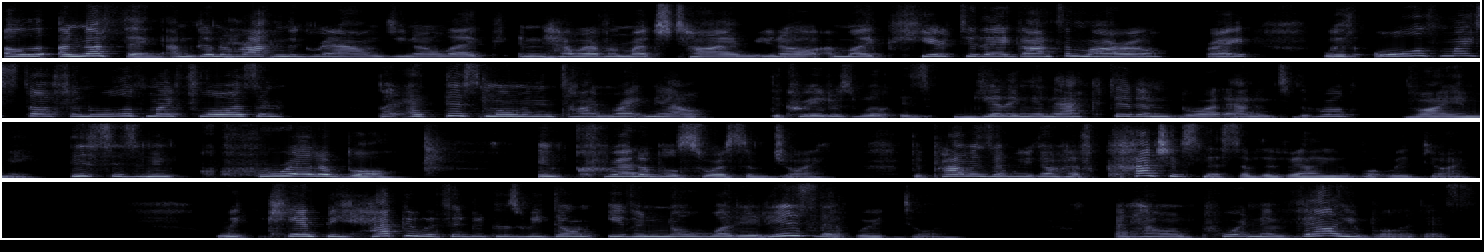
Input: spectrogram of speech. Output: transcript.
a, a nothing i'm going to rot in the ground you know like in however much time you know i'm like here today gone tomorrow right with all of my stuff and all of my flaws and but at this moment in time right now the creator's will is getting enacted and brought out into the world via me. This is an incredible, incredible source of joy. The problem is that we don't have consciousness of the value of what we're doing. We can't be happy with it because we don't even know what it is that we're doing and how important and valuable it is.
